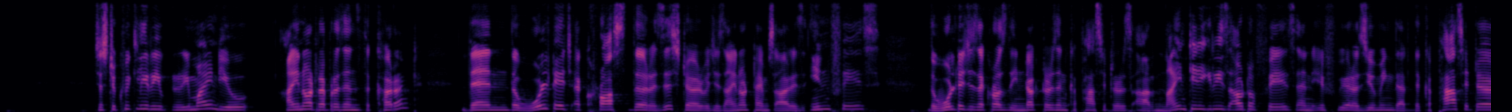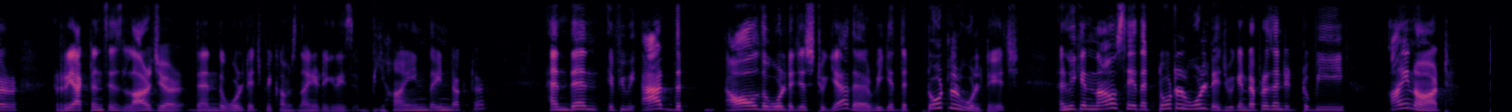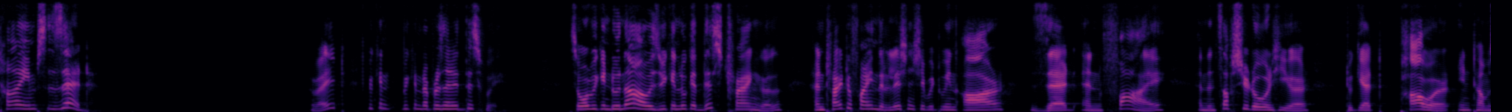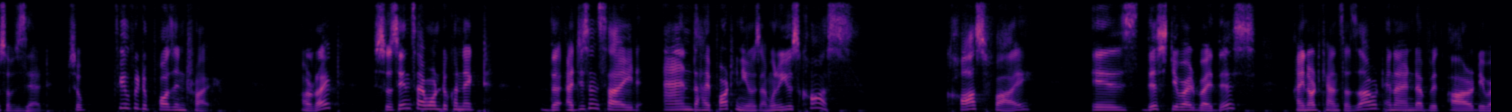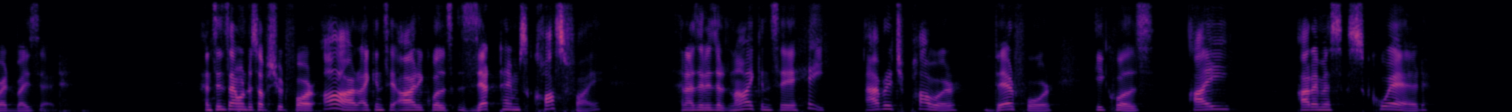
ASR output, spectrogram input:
Just to quickly re remind you, I naught represents the current, then the voltage across the resistor, which is I naught times R is in phase. The voltages across the inductors and capacitors are 90 degrees out of phase. And if we are assuming that the capacitor reactance is larger, then the voltage becomes 90 degrees behind the inductor. And then if we add the, all the voltages together, we get the total voltage. And we can now say that total voltage, we can represent it to be I naught times Z right? You can, we can represent it this way. So what we can do now is we can look at this triangle and try to find the relationship between R, Z, and phi, and then substitute over here to get power in terms of Z. So feel free to pause and try. All right, so since I want to connect the adjacent side and the hypotenuse, I'm gonna use cos. Cos phi is this divided by this, I naught cancels out, and I end up with R divided by Z. And since I want to substitute for r, I can say r equals z times cos phi. And as a result, now I can say, hey, average power, therefore, equals i RMS squared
